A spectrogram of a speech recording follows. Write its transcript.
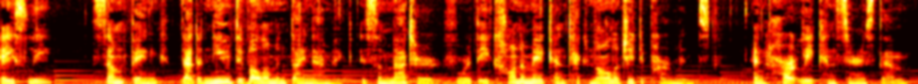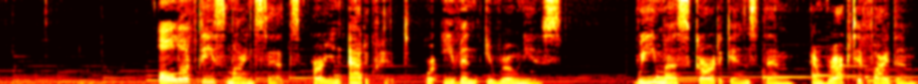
Eighthly, some think that a new development dynamic is a matter for the economic and technology departments and hardly concerns them. All of these mindsets are inadequate or even erroneous. We must guard against them and rectify them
